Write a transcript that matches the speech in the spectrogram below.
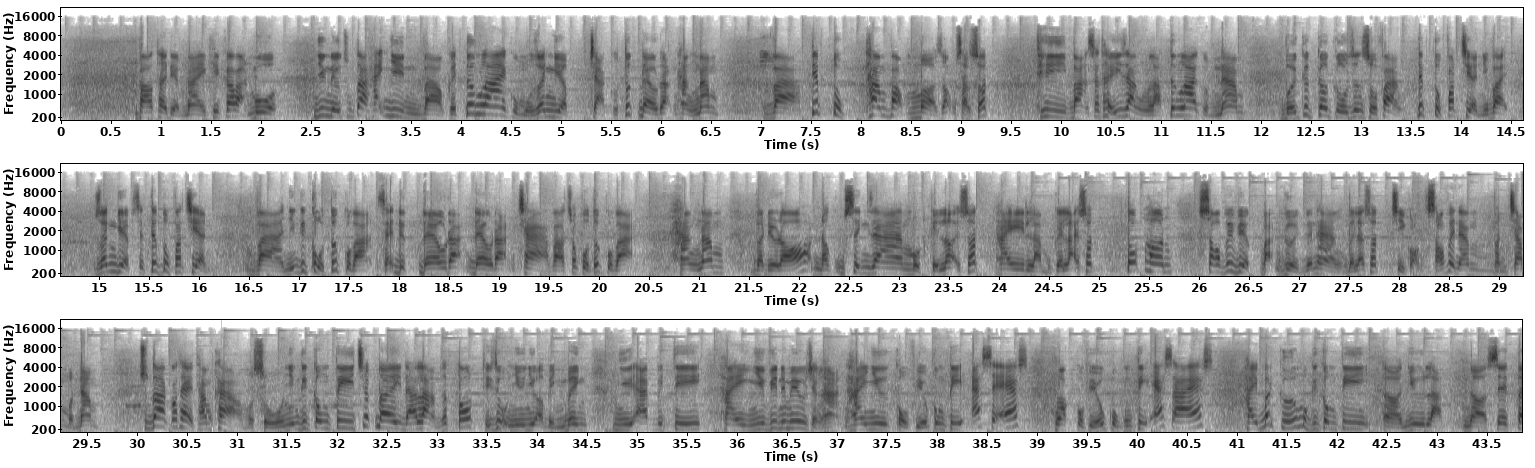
vào thời điểm này khi các bạn mua. Nhưng nếu chúng ta hãy nhìn vào cái tương lai của một doanh nghiệp trả cổ tức đều đặn hàng năm và tiếp tục tham vọng mở rộng sản xuất, thì bạn sẽ thấy rằng là tương lai của Việt Nam với cái cơ cấu dân số phẳng tiếp tục phát triển như vậy doanh nghiệp sẽ tiếp tục phát triển và những cái cổ tức của bạn sẽ được đều đặn đều đặn trả vào cho cổ tức của bạn hàng năm. Và điều đó nó cũng sinh ra một cái lợi suất hay là một cái lãi suất tốt hơn so với việc bạn gửi ngân hàng với lãi suất chỉ khoảng 6,5% một năm. Chúng ta có thể tham khảo một số những cái công ty trước đây đã làm rất tốt, thí dụ như nhựa Bình Minh, như FPT hay như Vinamilk chẳng hạn, hay như cổ phiếu công ty SCS hoặc cổ phiếu của công ty SAS hay bất cứ một cái công ty uh, như là NCT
